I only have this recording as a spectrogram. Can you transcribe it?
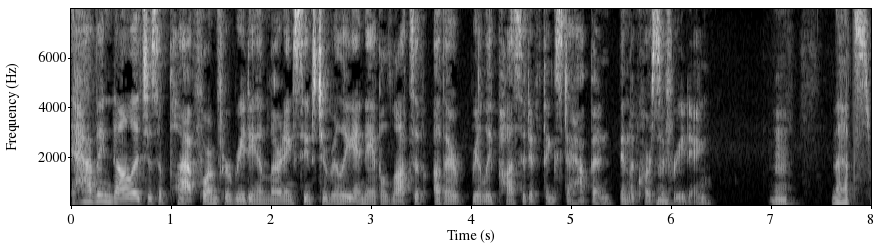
having knowledge as a platform for reading and learning seems to really enable lots of other really positive things to happen in the course mm. of reading. Mm. That's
